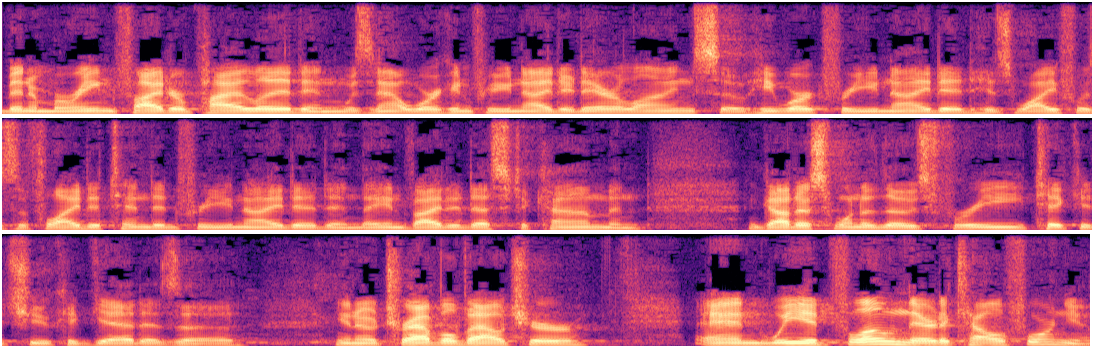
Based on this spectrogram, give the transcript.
been a Marine fighter pilot and was now working for United Airlines. So he worked for United. His wife was a flight attendant for United, and they invited us to come and got us one of those free tickets you could get as a you know travel voucher. And we had flown there to California.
